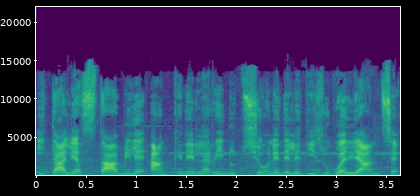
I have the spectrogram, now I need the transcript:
Italia stabile anche nella riduzione delle disuguaglianze.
